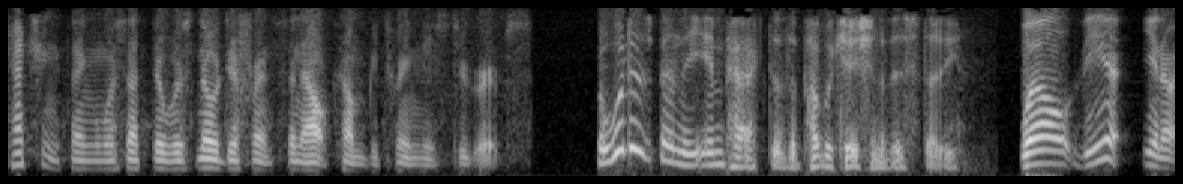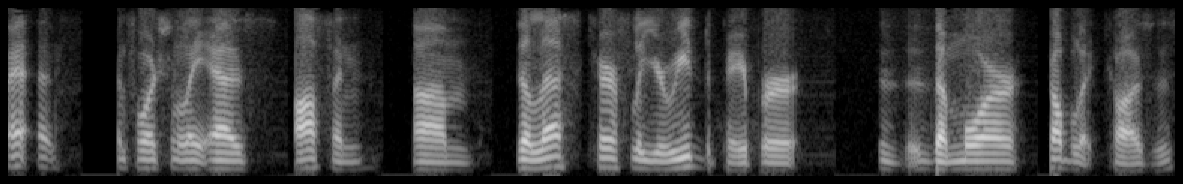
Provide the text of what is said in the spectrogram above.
catching thing was that there was no difference in outcome between these two groups. But what has been the impact of the publication of this study? Well, the you know, unfortunately, as often, um, the less carefully you read the paper, the, the more trouble it causes.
